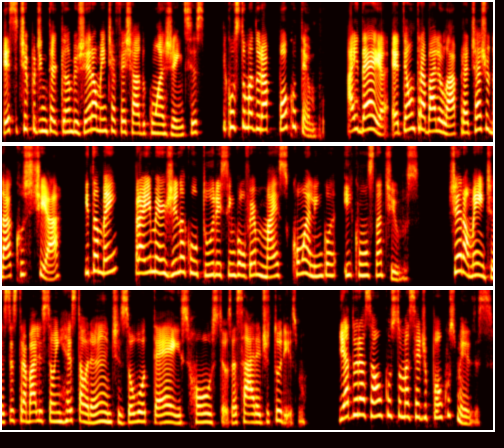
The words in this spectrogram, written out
Esse tipo de intercâmbio geralmente é fechado com agências e costuma durar pouco tempo. A ideia é ter um trabalho lá para te ajudar a custear e também para emergir na cultura e se envolver mais com a língua e com os nativos. Geralmente, esses trabalhos são em restaurantes ou hotéis, hostels, essa área de turismo. E a duração costuma ser de poucos meses.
